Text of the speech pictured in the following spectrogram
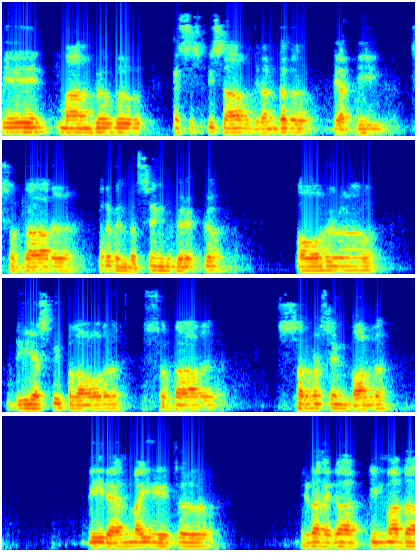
ਇਹ ਮਾਨਯੋਗ ਐਸਐਸਪੀ ਸਾਹਿਬ, ਜਲੰਧਰ ਵਿਦਿਆਰਥੀ ਸਰਦਾਰ ਰਵਿੰਦਰ ਸਿੰਘ ਵਿਰਕ ਔਰ ਡੀਐਸਪੀ ਫਲੌਰ ਸਰਦਾਰ ਸਰਵਣ ਸਿੰਘ ਬੱਲ ਦੀ ਰਹਿਨਮਾਈ ਹੇਠ ਜਿਹੜਾ ਹੈਗਾ ਟੀਮਾਂ ਦਾ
